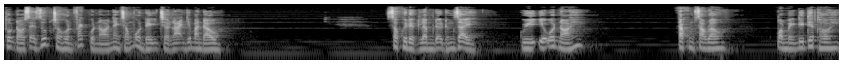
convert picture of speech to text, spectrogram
Thuốc đó sẽ giúp cho hồn phách của nó nhanh chóng ổn định trở lại như ban đầu." Sau khi được Lâm đỡ đứng dậy, Quý yếu ớt nói: "Tao không sao đâu, bọn mình đi tiếp thôi,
